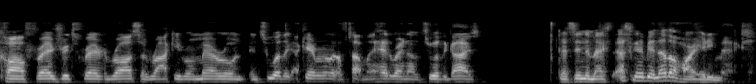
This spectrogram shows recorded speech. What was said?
Carl Fredericks, Fred Ross, and Rocky Romero, and, and, two other. I can't remember off the top of my head right now the two other guys that's in the match. That's gonna be another hard hitting match.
